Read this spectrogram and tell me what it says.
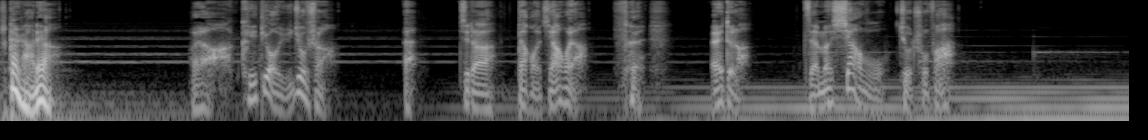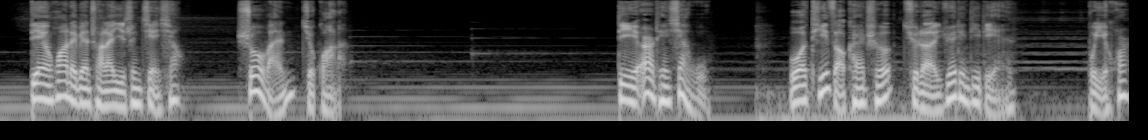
是干啥的呀？”“哎呀，可以钓鱼就是了。”“哎，记得带好家伙呀。”“嘿，哎，对了，咱们下午就出发。”电话那边传来一声贱笑，说完就挂了。第二天下午，我提早开车去了约定地点。不一会儿，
